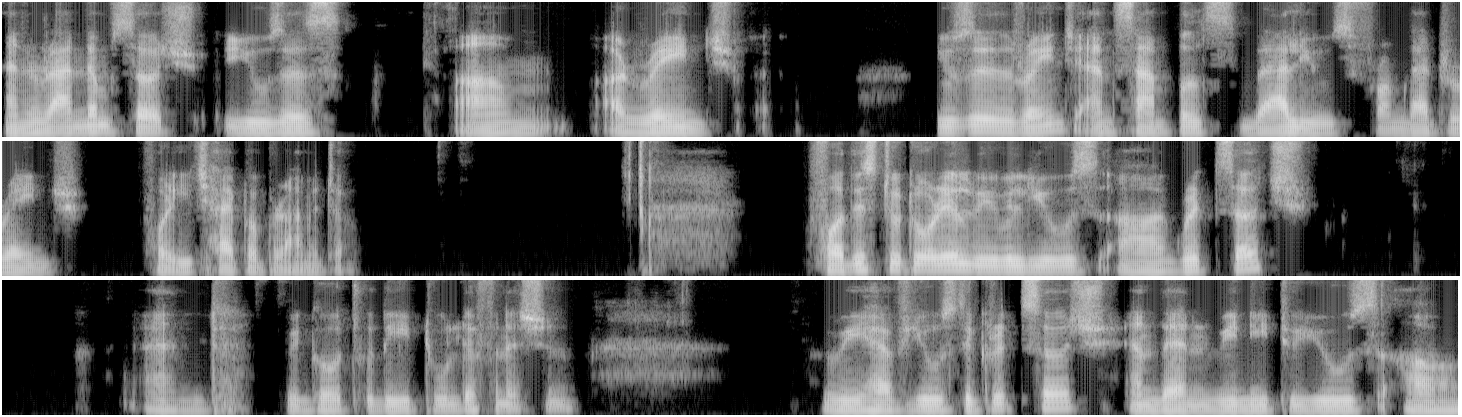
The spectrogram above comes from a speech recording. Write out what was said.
and random search uses um, a range, uses a range and samples values from that range for each hyperparameter. For this tutorial, we will use uh, grid search and we go to the tool definition. We have used the grid search and then we need to use uh,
